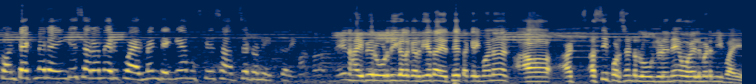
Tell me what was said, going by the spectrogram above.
कांटेक्ट में रहेंगे सर हमें रिक्वायरमेंट देंगे हम उसके हिसाब से डोनेट करेंगे ਮੇਨ ਹਾਈਵੇ ਰੋਡ ਦੀ ਗੱਲ ਕਰਦੀ ਹੈ ਤਾਂ ਇੱਥੇ ਤਕਰੀਬਨ ਅ, 80% ਲੋਕ ਜਿਹੜੇ ਨੇ ਉਹ ਹੈਲਮਟ ਨਹੀਂ ਪਾਏ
